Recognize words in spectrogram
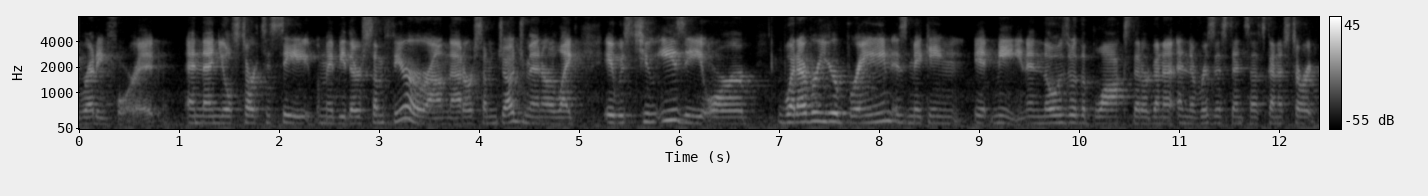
ready for it and then you'll start to see maybe there's some fear around that or some judgment or like it was too easy or whatever your brain is making it mean and those are the blocks that are going to and the resistance that's going to start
